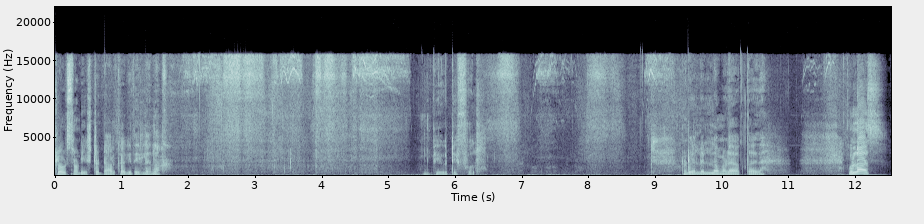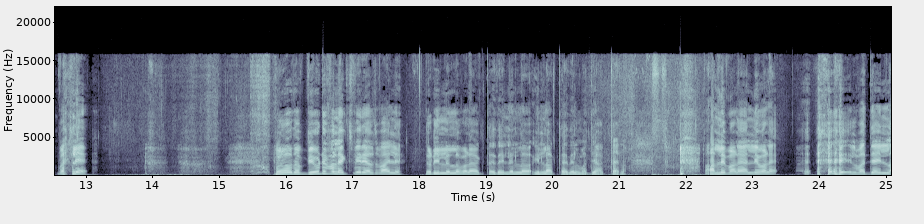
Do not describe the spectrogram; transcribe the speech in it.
ಕ್ಲೌಡ್ಸ್ ನೋಡಿ ಎಷ್ಟು ಡಾರ್ಕ್ ಆಗಿದೆ ಇಲ್ಲೆಲ್ಲ. ಬ್ಯೂಟಿಫುಲ್ ನೋಡಿ, ಅಲ್ಲೆಲ್ಲ ಮಳೆ ಆಗ್ತಾ ಇದೆ. ಉಲ್ಲಾಸ್ ಬಾಯ್ಲಿ ದ ಬ್ಯೂಟಿಫುಲ್ ಎಕ್ಸ್ಪೀರಿಯನ್ಸ್ ಬಾಯ್ಲಿ ನೋಡಿ, ಇಲ್ಲೆಲ್ಲ ಮಳೆ ಆಗ್ತಾ ಇದೆ, ಇಲ್ಲೆಲ್ಲ, ಇಲ್ಲ ಆಗ್ತಾ ಇದೆ, ಇಲ್ಲಿ ಮಧ್ಯ ಆಗ್ತಾ ಇಲ್ಲ. ಅಲ್ಲಿ ಮಳೆ ಅಲ್ಲಿ ಮಳೆ. ಇಲ್ಲಿ ಮಧ್ಯ ಇಲ್ಲ.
